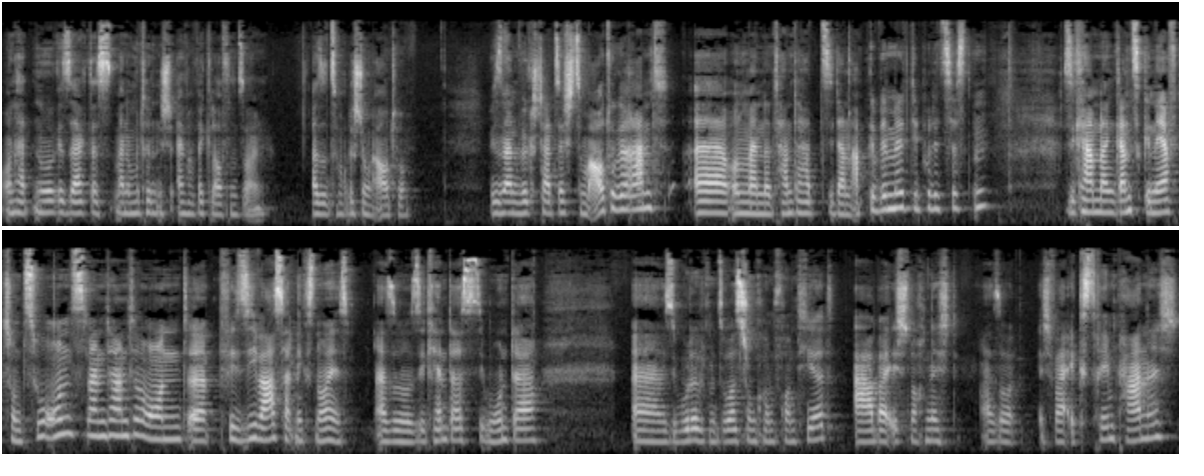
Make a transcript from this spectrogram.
und hat nur gesagt, dass meine Mutter nicht einfach weglaufen sollen. Also zum Richtung Auto. Wir sind dann wirklich tatsächlich zum Auto gerannt äh, und meine Tante hat sie dann abgewimmelt, die Polizisten. Sie kam dann ganz genervt schon zu uns, meine Tante, und äh, für sie war es halt nichts Neues. Also sie kennt das, sie wohnt da. Äh, sie wurde mit sowas schon konfrontiert, aber ich noch nicht. Also ich war extrem panisch.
